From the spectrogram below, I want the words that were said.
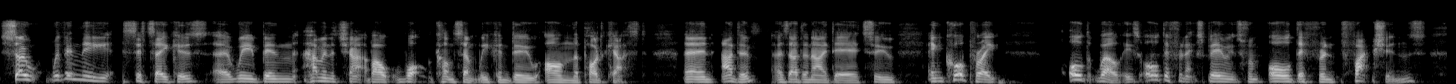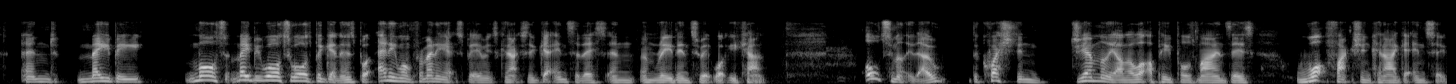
So, within the Sith Takers, uh, we've been having a chat about what content we can do on the podcast. And Adam has had an idea to incorporate all, well, it's all different experience from all different factions, and maybe more, to, maybe more towards beginners, but anyone from any experience can actually get into this and, and read into it what you can. Ultimately, though, the question generally on a lot of people's minds is what faction can I get into?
